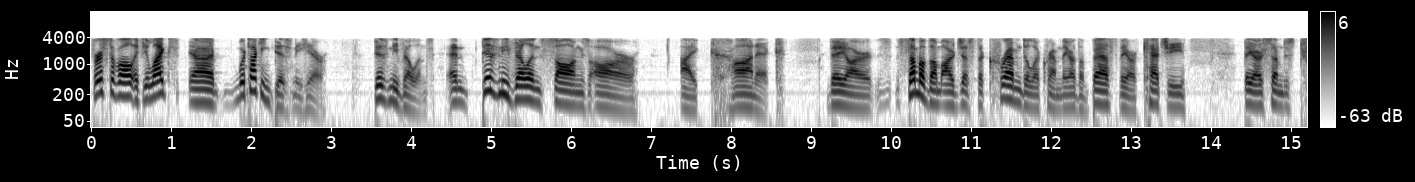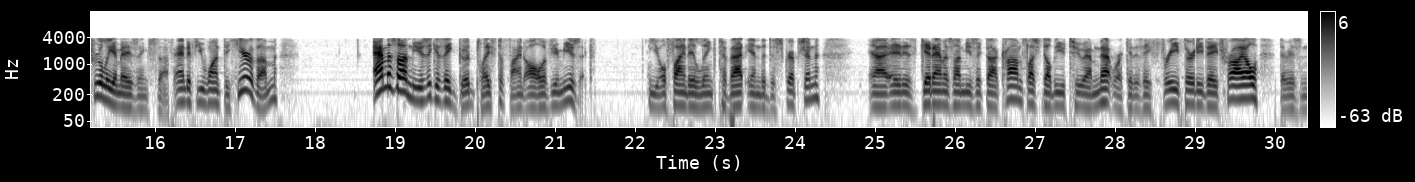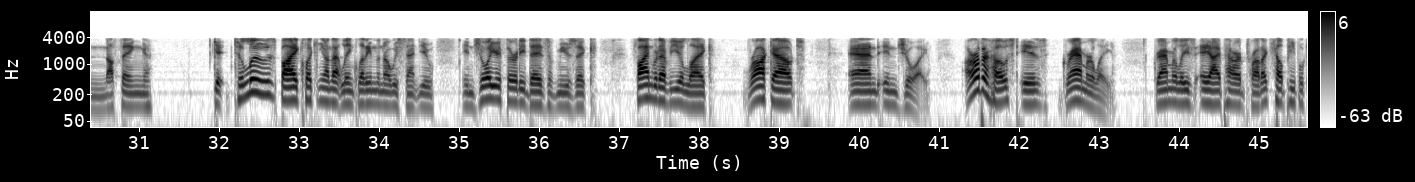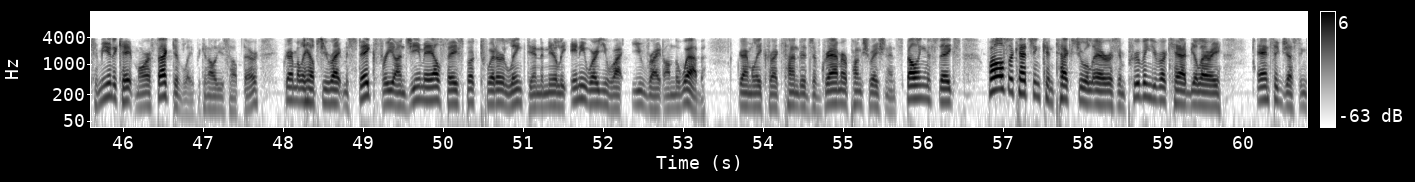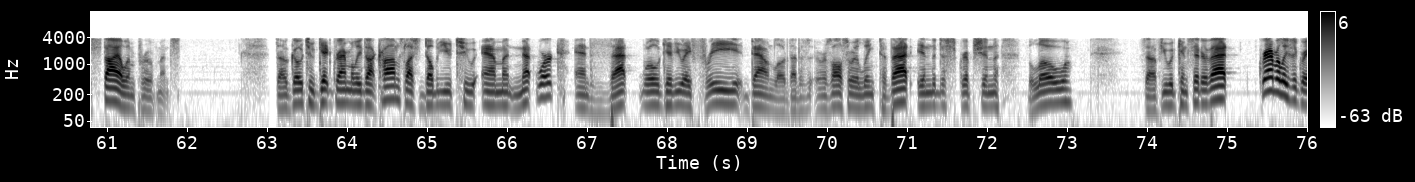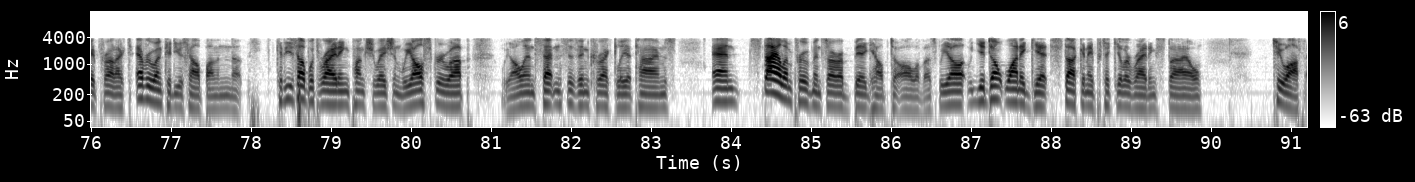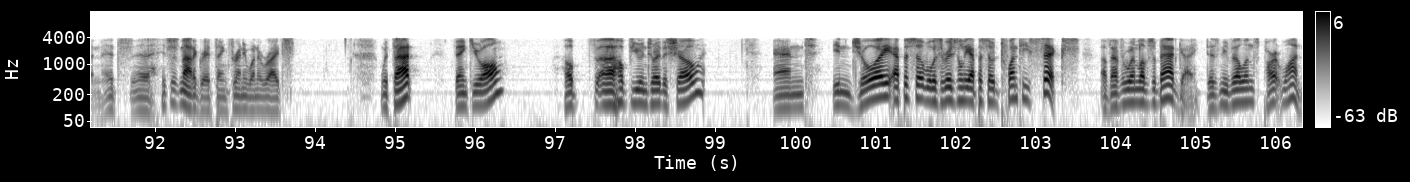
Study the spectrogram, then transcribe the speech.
First of all, if you like, uh, we're talking Disney here. Disney villains. And Disney villains songs are iconic. They are, some of them are just the creme de la creme. They are the best. They are catchy. They are some just truly amazing stuff. And if you want to hear them, Amazon Music is a good place to find all of your music. You'll find a link to that in the description. Uh, it is getamazonmusic.com slash W2M network. It is a free 30 day trial. There is nothing to lose by clicking on that link, letting them know we sent you. Enjoy your 30 days of music. Find whatever you like. Rock out and enjoy. Our other host is Grammarly. Grammarly's AI powered products help people communicate more effectively. We can all use help there. Grammarly helps you write mistake free on Gmail, Facebook, Twitter, LinkedIn, and nearly anywhere you you write on the web. Grammarly corrects hundreds of grammar, punctuation, and spelling mistakes, while also catching contextual errors, improving your vocabulary, and suggesting style improvements. So go to getgrammarly.com slash W2M network, and that will give you a free download. That is, there's also a link to that in the description below. So if you would consider that, Grammarly is a great product. Everyone could use help on uh, could use help with writing, punctuation. We all screw up. We all end sentences incorrectly at times. And style improvements are a big help to all of us. We all you don't want to get stuck in a particular writing style too often. It's uh, it's just not a great thing for anyone who writes. With that, thank you all. Hope uh, hope you enjoy the show and enjoy episode what was originally episode 26 of Everyone Loves a Bad Guy, Disney Villains Part 1.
